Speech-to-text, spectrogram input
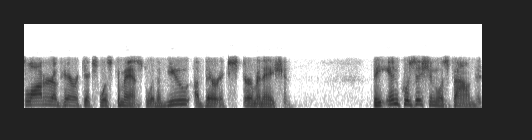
slaughter of heretics was commenced with a view of their extermination. The Inquisition was founded.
